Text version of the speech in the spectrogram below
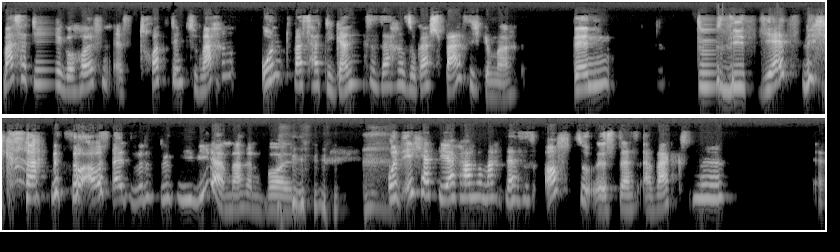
Was hat dir geholfen, es trotzdem zu machen und was hat die ganze Sache sogar spaßig gemacht? Denn du siehst jetzt nicht gerade so aus, als würdest du es nie wieder machen wollen. Und ich habe die Erfahrung gemacht, dass es oft so ist, dass Erwachsene, äh,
